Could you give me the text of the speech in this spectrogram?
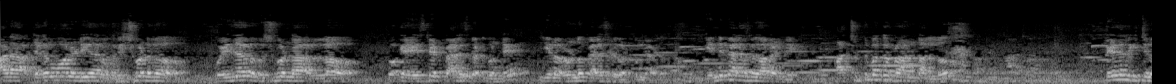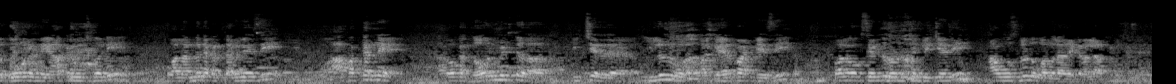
ఆడ జగన్మోహన్ రెడ్డి గారు ఒక రిషికొండలో వైజాగ్ రుషికొండలో ఒక ఎస్టేట్ ప్యాలెస్ కట్టుకుంటే ఈయన రెండో ప్యాలెస్ కట్టుకున్నాడు. ఎన్ని ప్యాలెస్లు కావాలండి? ఆ చుట్టుపక్కల ప్రాంతాల్లో పేదలకు ఇచ్చిన భూములని ఆక్రమించుకొని వాళ్ళందరినీ అక్కడ తరివేసి ఆ పక్కనే ఒక గవర్నమెంట్ ఇచ్చే ఇల్లును వాళ్ళకి ఏర్పాటు చేసి వాళ్ళకి ఒక సెంటు రెండు సెంట్లు ఇచ్చేది ఆ ఊసులో వందలాది ఎకరాలు ఆక్రమించలేదు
